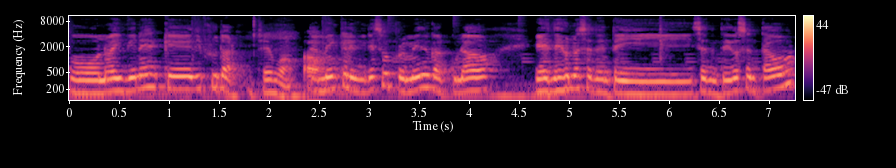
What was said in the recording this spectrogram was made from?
o no hay bienes que disfrutar. Sí. Oh. También que el ingreso promedio calculado es de unos 70 y 72 centavos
